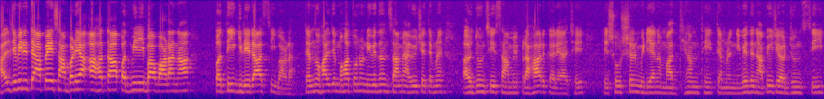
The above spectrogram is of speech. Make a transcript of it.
હાલ જેવી રીતે આપણે સાંભળ્યા, આ હતા પદ્મિનીબા વાળાના પતિ ગિરિરાજસિંહ વાળા. તેમનું હાલ જે મહત્વનું નિવેદન સામે આવ્યું છે, તેમણે અર્જુનસિંહ સામે પ્રહાર કર્યા છે. જે સોશિયલ મીડિયાના માધ્યમથી તેમણે નિવેદન આપ્યું છે અર્જુનસિંહ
